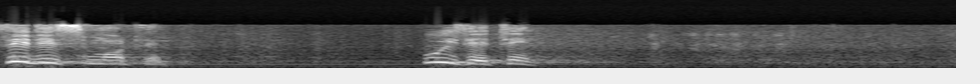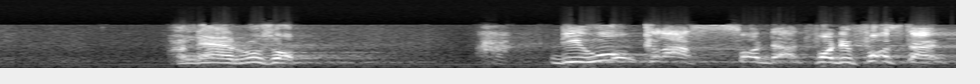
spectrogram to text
See this small thing. Who is 18? And then I rose up. Ah, the whole class saw that for the first time.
